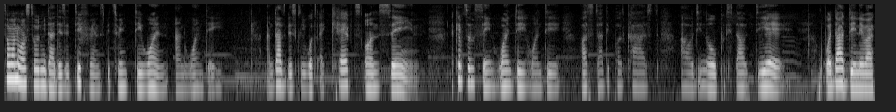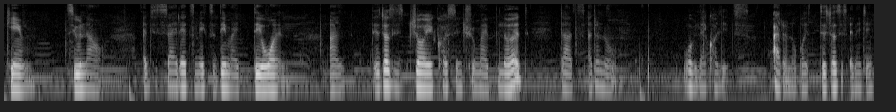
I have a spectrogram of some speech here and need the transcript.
Someone once told me that there's a difference between day one and one day. And that's basically what I kept on saying. I kept on saying one day, one day, I'll start the podcast. I'll, you know, put it out there. But that day never came till now. I decided to make today my day one. And there's just this joy coursing through my blood that I don't know what will I call it? I don't know, but there's just this energy,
